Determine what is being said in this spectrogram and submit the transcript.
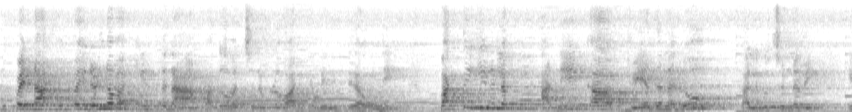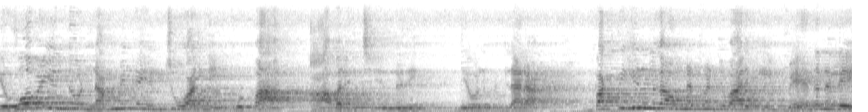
ముప్పై నా ముప్పై రెండవ కీర్తన పదో వచనంలో వాక్యం రీతిగా ఉంది? భక్తిహీనులకు అనేక వేదనలు కలుగుచున్నవి. యహోవయందు నమ్మిక ఇంచు వారిని కృప ఆవరించి ఉన్నది. దేవుని బిడ్లారా భక్తిహీనులుగా ఉన్నటువంటి వారికి వేదనలే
